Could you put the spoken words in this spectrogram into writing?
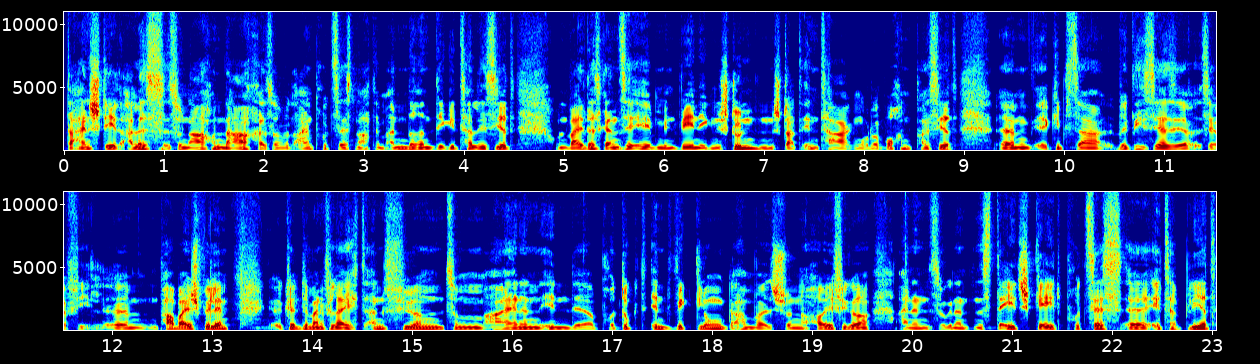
da entsteht alles so nach und nach, also wird ein Prozess nach dem anderen digitalisiert. Und weil das Ganze eben in wenigen Stunden statt in Tagen oder Wochen passiert, ähm, gibt's da wirklich sehr, sehr, sehr viel. Ähm, ein paar Beispiele könnte man vielleicht anführen, zum einen in der Produkt Entwicklung. Da haben wir jetzt schon häufiger einen sogenannten Stage-Gate-Prozess äh, etabliert.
